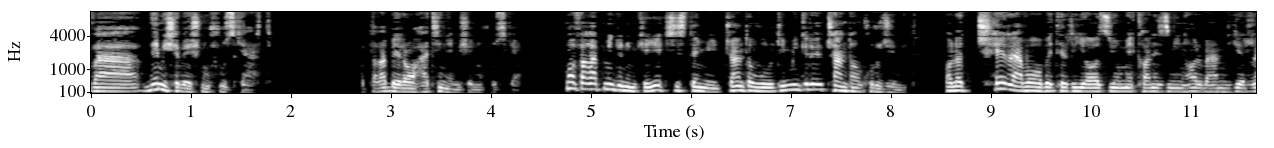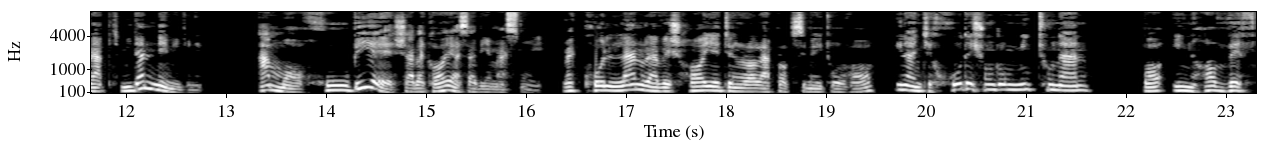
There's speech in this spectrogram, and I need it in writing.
و نمیشه بهش نفوذ کرد. حداقل به راحتی نمیشه نفوذ کرد. ما فقط می‌دونیم که یک سیستمی چند تا ورودی می‌گیره چند تا خروجی میده. حالا چه روابط ریاضی و مکانیزم اینها رو به هم دیگه ربط میدن نمی‌دونیم. اما خوبی شبکه های عصبی مصنوعی و کلا روش های جنرال اپراکسیمیتورها اینن که خودشون رو می‌تونن با اینها وفق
